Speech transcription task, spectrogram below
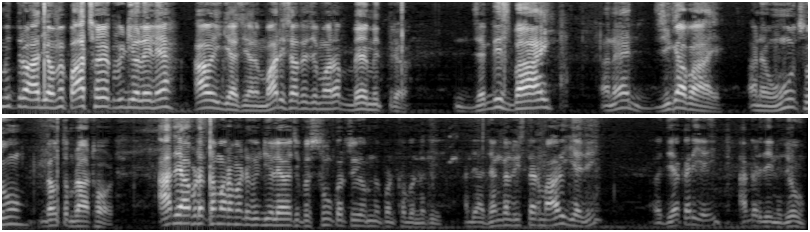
મિત્રો આજે અમે પાછો એક વીડિયો લઈને આવી ગયા છીએ અને મારી સાથે છે મારા બે મિત્ર. જગદીશભાઈ અને જીગાભાઈ અને હું છું ગૌતમ રાઠોડ. આજે આપણે તમારા માટે વીડિયો લેવા છીએ પણ શું કરશું એ અમને પણ ખબર નથી. આજે આ જંગલ વિસ્તારમાં આવી ગયા છીએ. જે કરીએ આગળ જઈને જોઉં.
